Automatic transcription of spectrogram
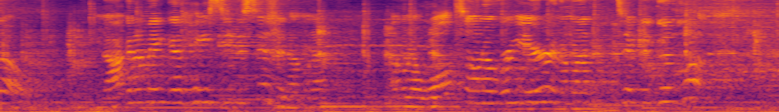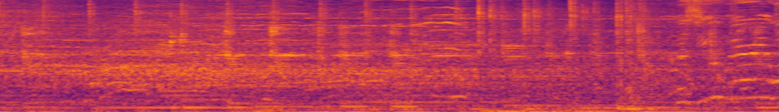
So, I'm not gonna make a hasty decision. I'm gonna, I'm gonna waltz on over here and I'm gonna take a good look. You very well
